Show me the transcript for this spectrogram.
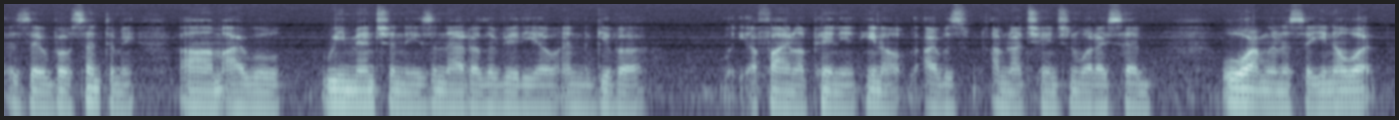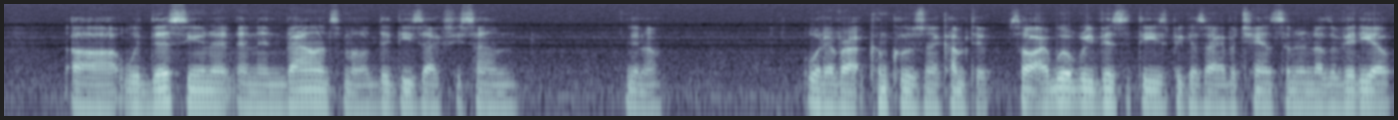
as they were both sent to me, um, I will re-mention these in that other video and give a a final opinion. You know, I was I'm not changing what I said, or I'm going to say, you know what, uh, with this unit and in balance mode, did these actually sound, you know, whatever conclusion I come to. So I will revisit these because I have a chance in another video.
